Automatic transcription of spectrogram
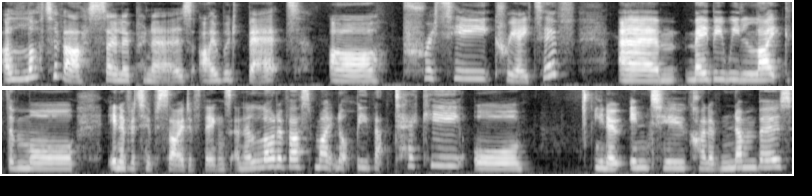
A lot of us solopreneurs, I would bet, are pretty creative. Um, maybe we like the more innovative side of things, and a lot of us might not be that techy or, you know, into kind of numbers.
